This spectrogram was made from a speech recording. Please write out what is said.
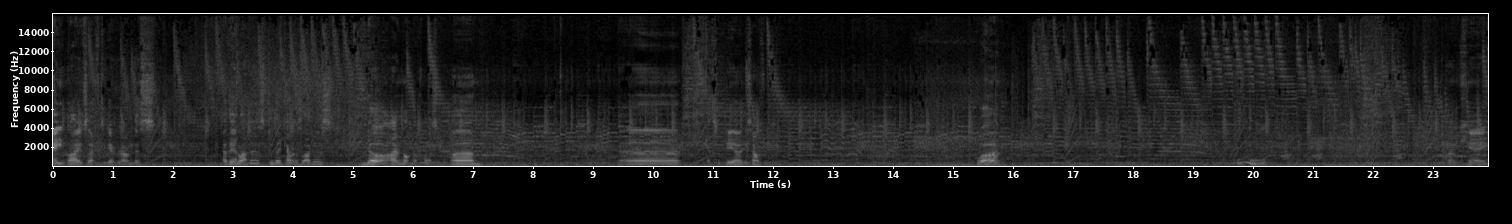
eight lives left to get around this. Are they ladders? Do they count as ladders? No, I'm not Knuckles. Um, uh, guess up here helpful. What? Ooh. Okay.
